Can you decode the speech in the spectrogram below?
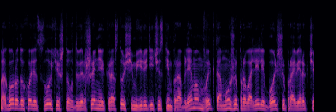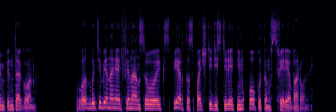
По городу ходят слухи, что в довершение к растущим юридическим проблемам вы к тому же провалили больше проверок, чем Пентагон. Вот бы тебе нанять финансового эксперта с почти десятилетним опытом в сфере обороны.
